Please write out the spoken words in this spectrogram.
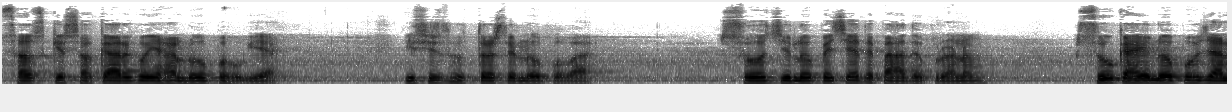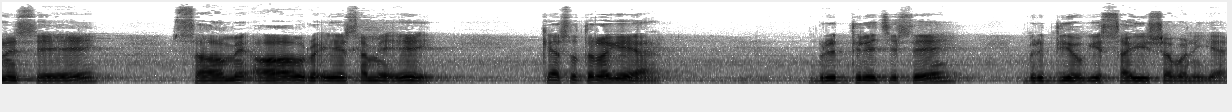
सस के सकार को यहाँ लोप हो गया। इसी सूत्र से लोप हुआ। सोच लोप चेत पाद पुराणम। सु का ही लोप हो जाने से स में अ और ए समय ए। क्या सूत्र लगेगा वृद्धि रेच से वृद्धि होगी सही स बन गया।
